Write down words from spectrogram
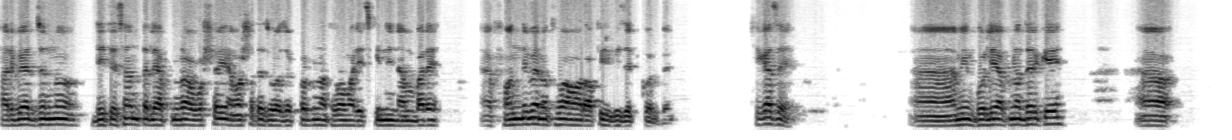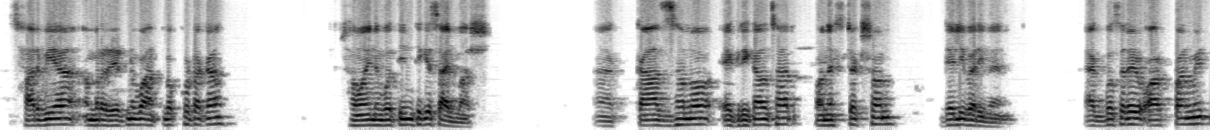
সার্ভের জন্য দিতে চান, তাহলে আপনারা অবশ্যই আমার সাথে যোগাযোগ করবেন অথবা আমার স্ক্রিনের নাম্বারে ফোন দেবেন অথবা আমার অফিস ভিজিট করবেন, ঠিক আছে? আমি বলি আপনাদেরকে সার্বিয়া আমরা রেট নেব আট লক্ষ টাকা, সময় নেব তিন থেকে চার মাস। কাজ হলো এগ্রিকালচার কনস্ট্রাকশন ডেলিভারি ম্যান এক বছরের work permit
